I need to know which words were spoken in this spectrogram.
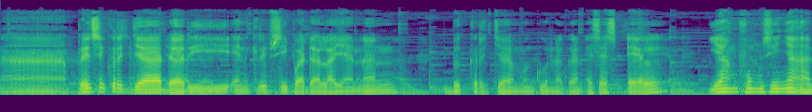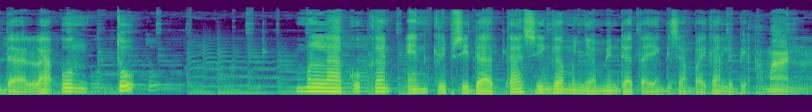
Nah, prinsip kerja dari enkripsi pada layanan bekerja menggunakan SSL yang fungsinya adalah untuk melakukan enkripsi data sehingga menjamin data yang disampaikan lebih aman.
